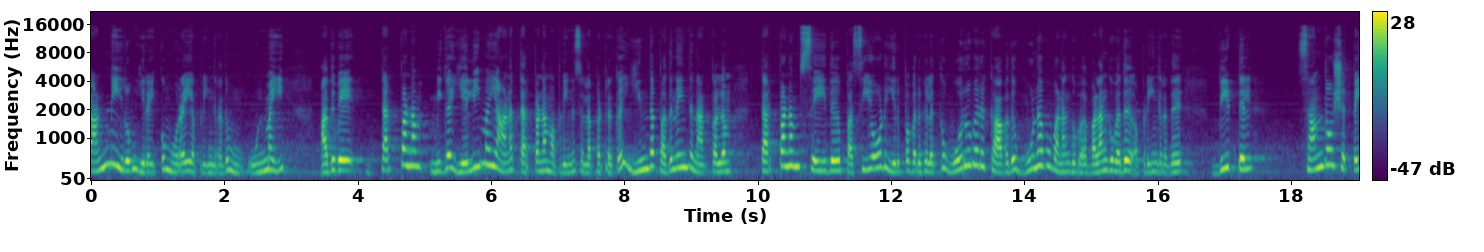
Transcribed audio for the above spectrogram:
தண்ணீரும் இறைக்கும் முறை அப்படிங்கிறது உண்மை. அதுவே தர்ப்பணம் மிக எளிமையான தர்ப்பணம் அப்படின்னு சொல்லப்பட்டிருக்கு. இந்த பதினைந்து நாட்களும் தர்ப்பணம் செய்து பசியோடு இருப்பவர்களுக்கு ஒருவருக்காவது உணவு வழங்குவ வழங்குவது அப்படிங்கிறது. வீட்டில் சந்தோஷத்தை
